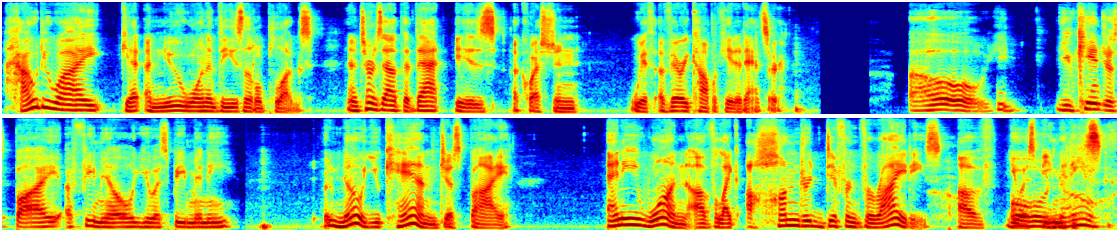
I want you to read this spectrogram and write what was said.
how do I get a new one of these little plugs? And it turns out that that is a question with a very complicated answer. Oh, you, you can't just buy a female USB mini? No, you can just buy any one of like a hundred different varieties of USB oh, minis.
